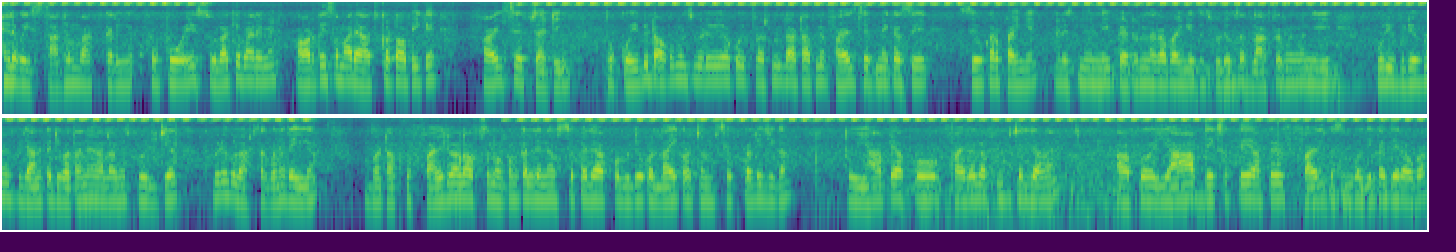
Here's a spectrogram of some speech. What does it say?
हेलो गई आज हम बात करेंगे ओप्पो ए सोलह के बारे में। और गई हमारे आज का टॉपिक है फ़ाइल सेव सेटिंग तो कोई भी डॉक्यूमेंट्स वीडियो या कोई पर्सनल डाटा अपने फ़ाइल सेव में कैसे सेव कर पाएँगे एंड इसमें नई पैटर्न लगा पाएँगे तो इस वीडियो के साथ लास्ट तक में ये पूरी वीडियो में जानकारी बताने वाला हूँ पूरी डिटेल वीडियो को लास्ट तक बने रहेगा बट आपको फ़ाइल वाला ऑप्शन ओपन कर लेना है, उससे पहले आपको वीडियो को लाइक और चैनल सेव कर लीजिएगा। तो यहाँ पर आपको फ़ाइल वाले ऑप्शन पर चले जाना है। आप यहाँ आप देख सकते हैं, यहाँ पे फ़ाइल का सिंबल दिखाई दे रहा होगा।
